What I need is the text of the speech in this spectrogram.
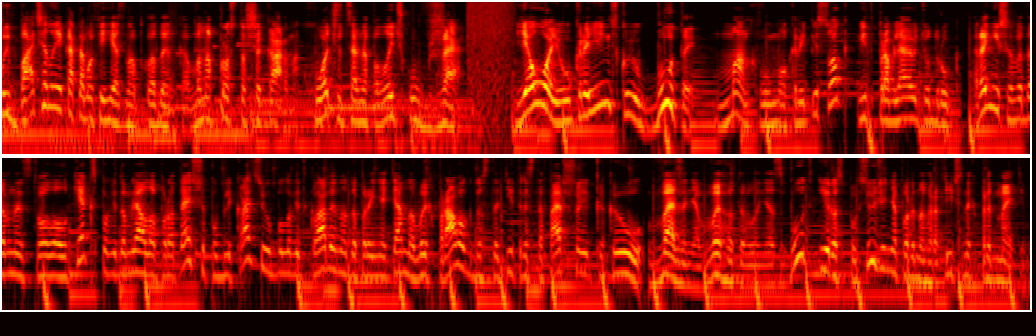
Ви бачили, яка там офігезна обкладинка? Вона просто шикарна. Хочу це на поличку вже. Яою українською бути. Манхву мокрий пісок відправляють у друк. Раніше видавництво LOLKEX повідомляло про те, що публікацію було відкладено до прийняття нових правок до статті 301 ККУ ввезення, виготовлення, збут і розповсюдження порнографічних предметів.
